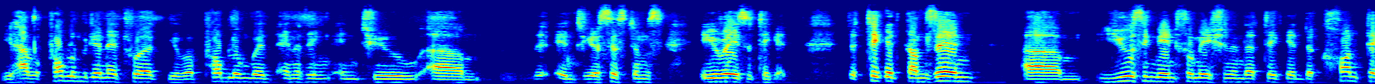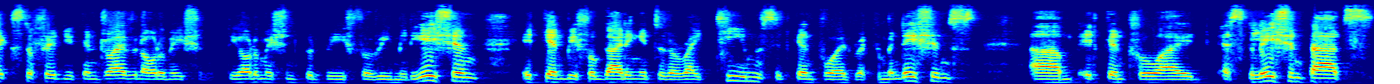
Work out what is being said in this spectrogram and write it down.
You have a problem with your network. You have a problem with anything into um, into your systems. You raise a ticket. The ticket comes in um, using the information in that ticket, the context of it, you can drive an automation. The automation could be for remediation, it can be for guiding it to the right teams, it can provide recommendations, um, it can provide escalation paths,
